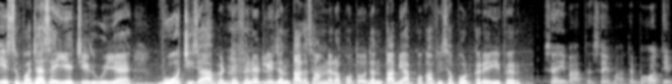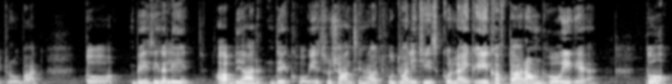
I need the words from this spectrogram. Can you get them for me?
इस वजह से ये चीज़ हुई है वो चीज़ें आप डेफिनेटली जनता के सामने रखो तो जनता भी आपको काफ़ी सपोर्ट करेगी फिर। सही बात है सही बात है बहुत ही ट्रू बात। तो बेसिकली अब यार देखो ये सुशांत सिंह राजपूत वाली चीज़ को लाइक एक हफ़्ता अराउंड हो ही गया है। तो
